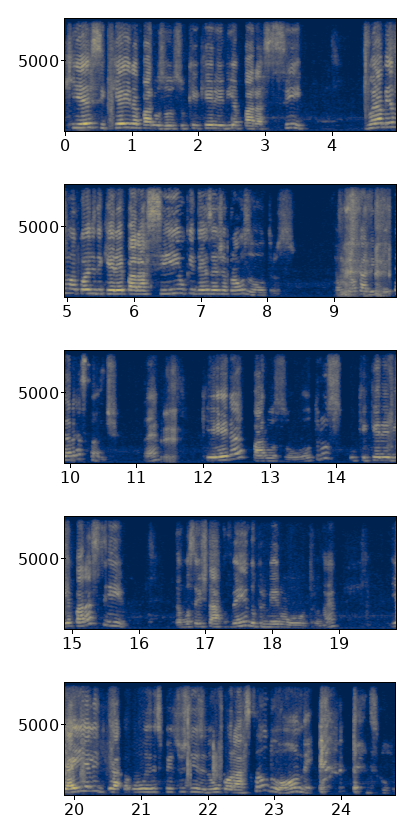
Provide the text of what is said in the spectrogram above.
que esse queira para os outros o que quereria para si, não é a mesma coisa de querer para si o que deseja para os outros. É um trocadilho interessante. Né? É. Queira para os outros o que quereria para si. Então, você está vendo primeiro o outro, né? E aí ele, os Espíritos dizem, no coração do homem, desculpa,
